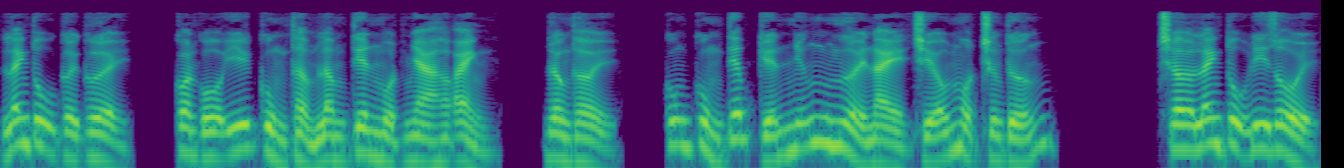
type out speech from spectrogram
Lãnh tụ cười cười, còn cố ý cùng thẩm lâm tiên một nhà hợp ảnh, đồng thời, cũng cùng tiếp kiến những người này chiếu một chương tướng. Chờ lãnh tụ đi rồi,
